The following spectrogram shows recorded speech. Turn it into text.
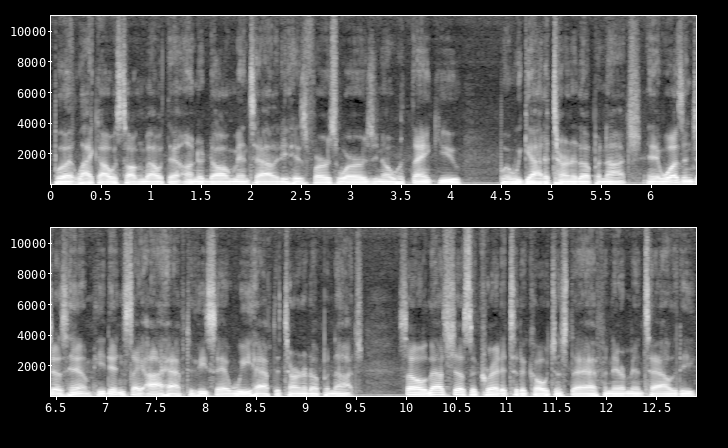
But like I was talking about with that underdog mentality, his first words, you know, were thank you, but we got to turn it up a notch. And it wasn't just him. He didn't say I have to. He said we have to turn it up a notch. So that's just a credit to the coaching staff and their mentality.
